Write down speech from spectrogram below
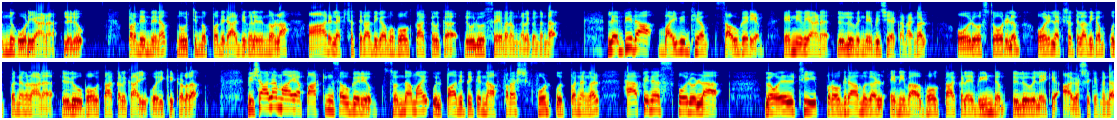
ഒന്നുകൂടിയാണ് ലുലു. പ്രതിദിനം നൂറ്റി മുപ്പത് രാജ്യങ്ങളിൽ നിന്നുള്ള ആറ് ലക്ഷത്തിലധികം ഉപഭോക്താക്കൾക്ക് ലുലു സേവനം നൽകുന്നുണ്ട്. ലഭ്യത വൈവിധ്യം സൗകര്യം എന്നിവയാണ് ലുലുവിന്റെ വിജയഘടകങ്ങൾ. ഓരോ സ്റ്റോറിലും ഒരു ലക്ഷത്തിലധികം ഉൽപ്പന്നങ്ങളാണ് ലുലു ഉപഭോക്താക്കൾക്കായി ഒരുക്കിയിട്ടുള്ളത്. വിശാലമായ പാർക്കിംഗ് സൗകര്യവും സ്വന്തമായി ഉൽപ്പാദിപ്പിക്കുന്ന ഫ്രഷ് ഫുഡ് ഉൽപ്പന്നങ്ങൾ ഹാപ്പിനെസ് പോലുള്ള ലോയൽറ്റി പ്രോഗ്രാമുകൾ എന്നിവ ഉപഭോക്താക്കളെ വീണ്ടും ലുലുവിലേക്ക് ആകർഷിക്കുന്നുണ്ട്.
